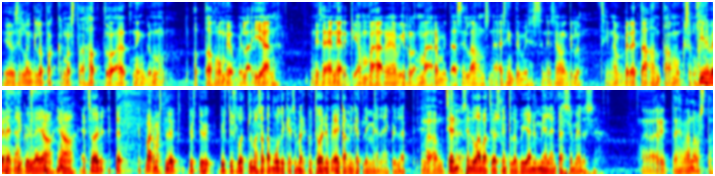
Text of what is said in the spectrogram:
Joo, sillä on kyllä pakko nostaa hattua, että niin kun ottaa huomioon vielä iän, niin se energian määrä ja virran määrä, mitä siellä on siinä esiintymisessä, niin se on kyllä, siinä vedetään antaumuksella. Siinä vedetään kyllä, joo. joo. Et se on, että, että varmasti löyt, pystyy, pystyisi luettelemaan sata muutakin esimerkiksi, mutta se on niin eka, mikä tuli mieleen kyllä. Että no, sen, se... sen lavatyöskentely on jäänyt mieleen tässä mielessä. Joo, erittäin hyvä nosto.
